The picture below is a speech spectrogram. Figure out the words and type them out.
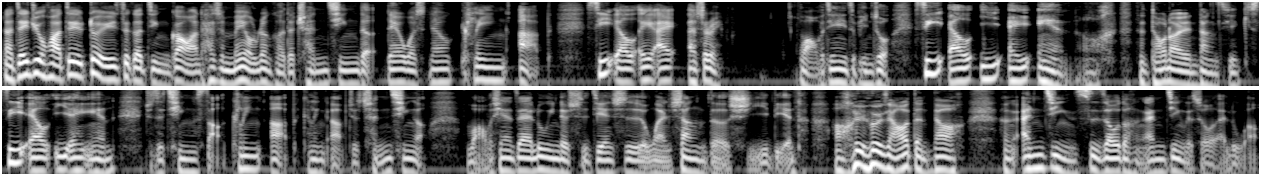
那这句话，这对于这个警告啊，它是没有任何的澄清的。There was no clean up，C L A I 啊，sorry。哇，我今天一直拼错，C L E A N 啊，头脑有点宕机。C L E A N 就是清扫，clean up，clean up 就澄清啊。哇，我现在在录音的时间是晚上的十一点，然后又想要等到很安静，四周都很安静的时候来录啊。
